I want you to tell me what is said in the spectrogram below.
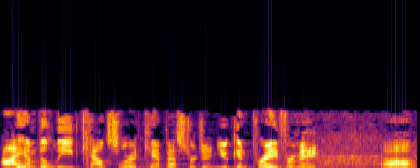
I am the lead counselor at Camp Estrogen. You can pray for me. Um,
